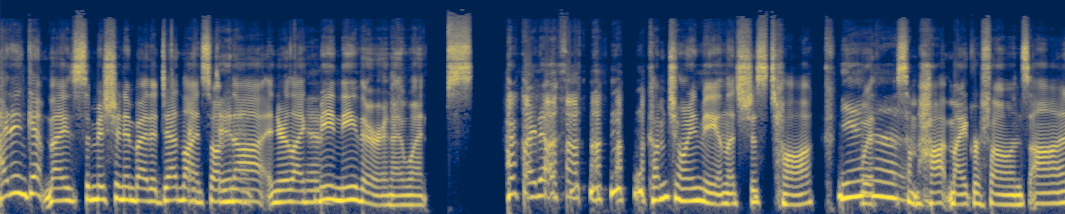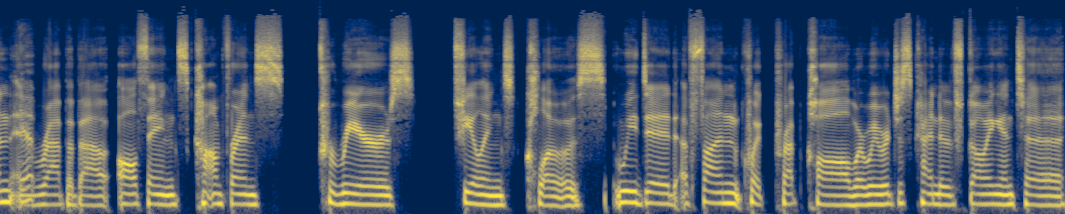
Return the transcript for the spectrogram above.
I didn't get my submission in by the deadline, I so I'm didn't. not. And you're like, Yeah. me neither. And I went, "Psst, I know. come join me and let's just talk yeah. with some hot microphones on and Yep. rap about all things conference, careers, feelings, close. We did a fun, quick prep call where we were just kind of going into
